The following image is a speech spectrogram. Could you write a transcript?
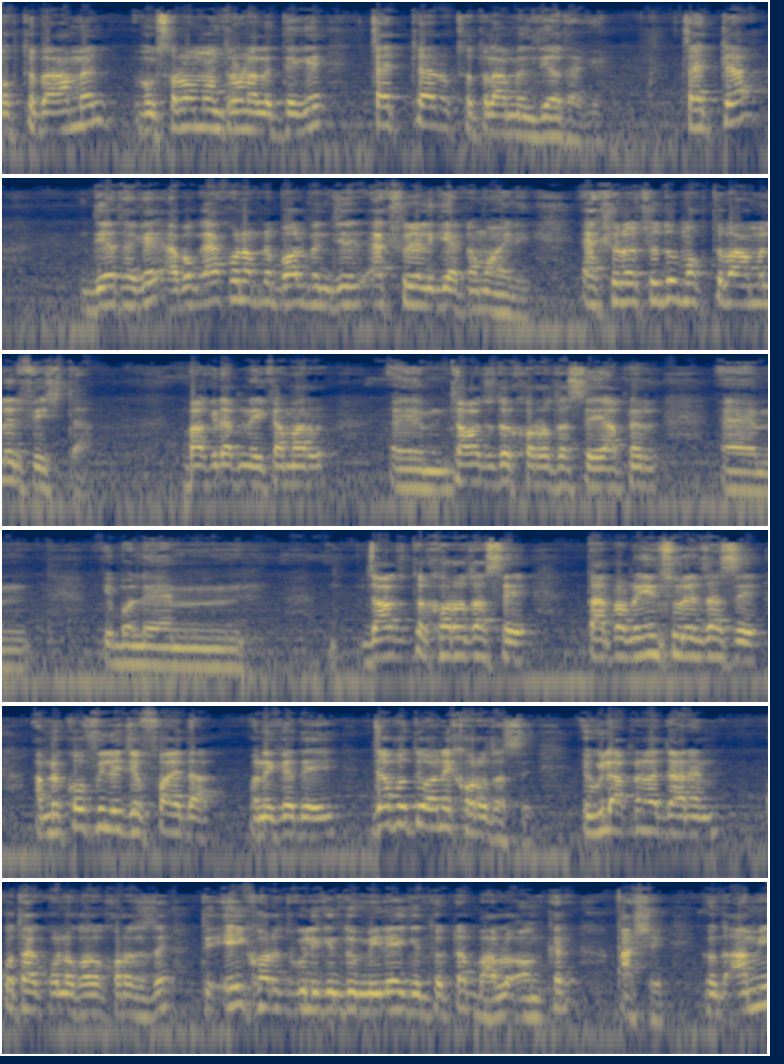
বক্তব্য আমেল এবং শ্রম মন্ত্রণালয় থেকে চারটা রক্ততুল আমেল দেওয়া থাকে। চারটা দেওয়া থাকে এবং এখন আপনি বলবেন যে একশো রিয়াল কি একামা হয়নি। একশো রিয়াল শুধু মক্তব্য আমলের ফিসটা বাকিটা আপনার একামার যাওয়া যত খরচ আছে, আপনার কি বলে যাওয়া যত খরচ আছে, তারপর আপনার ইন্স্যুরেন্স আছে, আপনার কফিলে যে ফায়দা অনেকে দেয়, যাবতীয় অনেক খরচ আছে। এগুলি আপনারা জানেন। কোথায় কোনো খরচ আছে, তো এই খরচগুলি কিন্তু মিলেই কিন্তু একটা ভালো অঙ্কের আসে। কিন্তু আমি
